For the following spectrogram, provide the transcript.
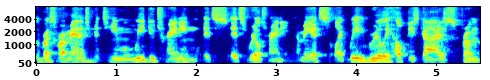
the rest of our management team. When we do training, it's it's real training. I mean, it's like we really help these guys from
